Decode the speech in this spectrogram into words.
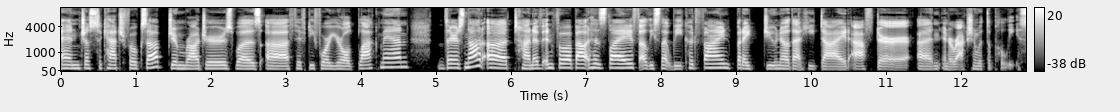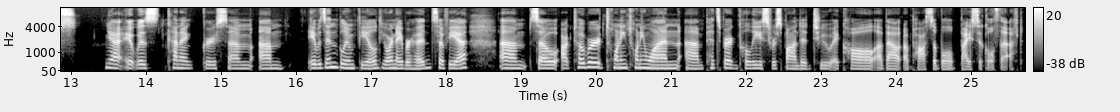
And just to catch folks up, Jim Rogers was a 54 year old black man. There's not a ton of info about his life, at least that we could find, but I do know that he died after an interaction with the police. Yeah, it was kind of gruesome. Um, it was in Bloomfield, your neighborhood, Sophia. Um, so, October 2021, um, Pittsburgh police responded to a call about a possible bicycle theft.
